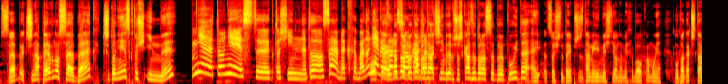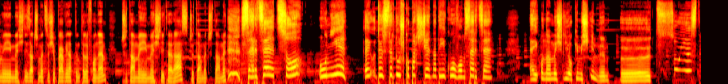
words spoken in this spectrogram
Sebek? Czy na pewno Sebek? Czy to nie jest ktoś inny? Nie, to nie jest y, ktoś inny, to Sebek chyba. No nie Okej, wiem, zaraz no dobra, się okaże. dobra, to ja ci nie będę przeszkadzał, teraz sobie pójdę. Ej, coś tutaj przeczytam jej myśli, ona mnie chyba okłamuje. Uwaga, czytamy jej myśli, zobaczymy co się pojawi nad tym telefonem. Czytamy jej myśli teraz, czytamy, czytamy. Serce? Co? O nie! Ej, to jest serduszko, patrzcie, nad jej głową, serce. Ej, ona myśli o kimś innym. Eee, co jest?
